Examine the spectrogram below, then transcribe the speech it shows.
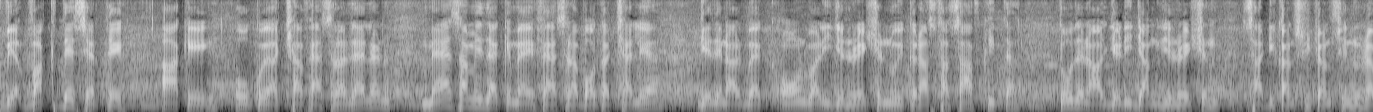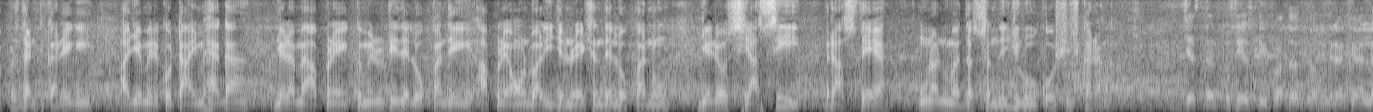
ਵ- ਵਕਤ ਦੇ ਸਿਰ ਤੇ ਆ ਕੇ ਉਹ ਕੋਈ ਅੱਛਾ ਫੈਸਲਾ ਲੈ ਲੈਣ। ਮੈਂ ਸਮਝਦਾ ਕਿ ਮੈਂ ਇਹ ਫੈਸਲਾ ਬਹੁਤ ਅੱਛਾ ਲਿਆ। ਜਿਹਦੇ ਨਾਲ ਮੈਂ ਇੱਕ ਆਉਣ ਵਾਲੀ ਜਨਰੇਸ਼ਨ ਨੂੰ ਇੱਕ ਰਸਤਾ ਸਾਫ਼ ਕੀਤਾ ਤੇ ਉਹਦੇ ਨਾਲ ਜਿਹੜੀ ਯੰਗ ਜਨਰੇਸ਼ਨ ਸਾਡੀ ਕੰਸਟੀਚੁਐਂਸੀ ਨੂੰ ਰਿਪਰੈਜ਼ੈਂਟ ਕਰੇਗੀ। ਅਜੇ ਮੇਰੇ ਕੋਲ ਟਾਈਮ ਹੈਗਾ, ਜਿਹੜਾ ਮੈਂ ਆਪਣੇ ਕਮਿਊਨਿਟੀ ਦੇ ਲੋਕਾਂ ਦੀ, ਆਪਣੇ ਆਉਣ ਵਾਲੀ ਜਨਰੇਸ਼ਨ ਦੇ ਲੋਕਾਂ ਨੂੰ, ਜਿਹੜੇ ਉਹ ਸਿਆਸੀ ਰਸਤੇ ਆ, ਉਹਨਾਂ ਨੂੰ ਮੈਂ ਦੱਸਣ ਦੀ ਜ਼ਰੂਰ ਕੋਸ਼ਿਸ਼ ਕਰਾਂਗਾ। ਜਿਸ ਦਿਨ ਤੁਸੀਂ ਅਸਤੀਫਾ ਦਿੱਤਾ ਮੇਰਾ ਖਿਆਲ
